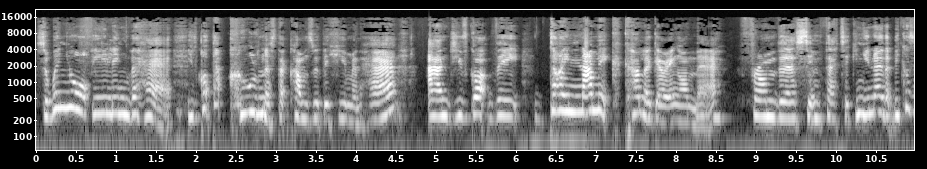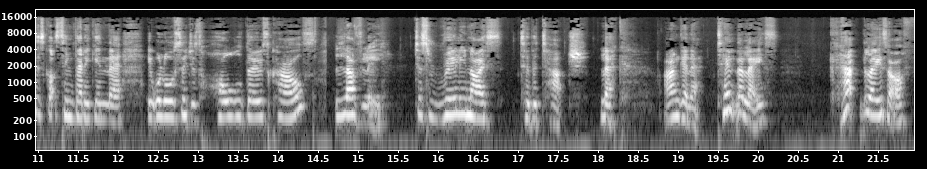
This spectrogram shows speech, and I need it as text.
So when you're feeling the hair, you've got that coolness that comes with the human hair and you've got the dynamic colour going on there from the synthetic and you know that because it's got synthetic in there it will also just hold those curls lovely just really nice to the touch look I'm gonna tint the lace cut the lace off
